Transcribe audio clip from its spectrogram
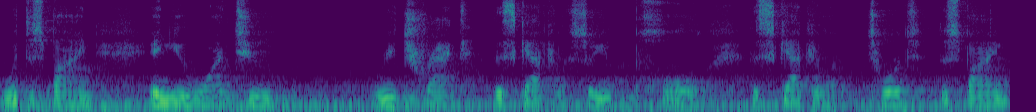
with the spine. And you want to retract the scapula. So you pull the scapula towards the spine,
